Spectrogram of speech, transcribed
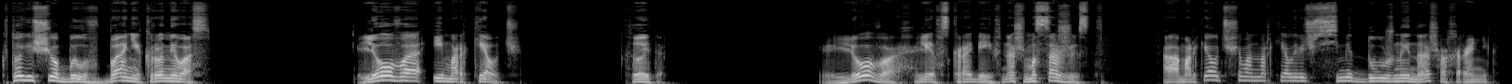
«кто еще был в бане, кроме вас?» «Лева и Маркелыч». «Кто это?» «Лева, Лев Скоробеев, наш массажист, а Маркелыч Иван Маркелович Семидужный, наш охранник».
